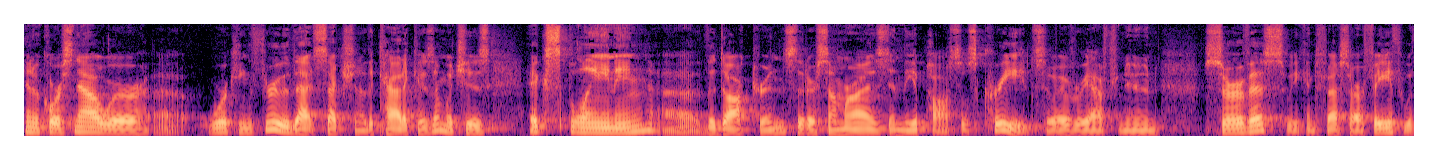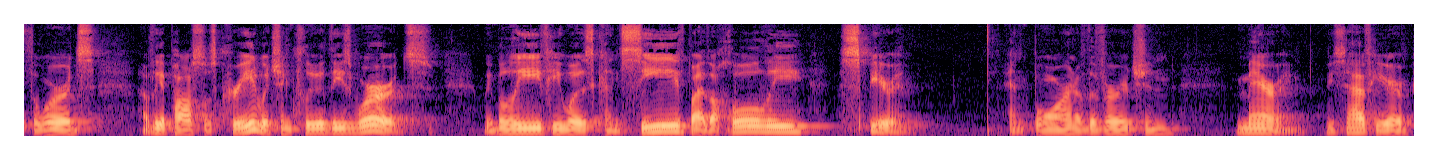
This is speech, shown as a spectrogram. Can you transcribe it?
And of course, now we're uh, working through that section of the Catechism, which is explaining uh, the doctrines that are summarized in the Apostles' Creed. So every afternoon service, we confess our faith with the words of the Apostles' Creed, which include these words We believe he was conceived by the Holy Spirit and born of the Virgin Mary. We have here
